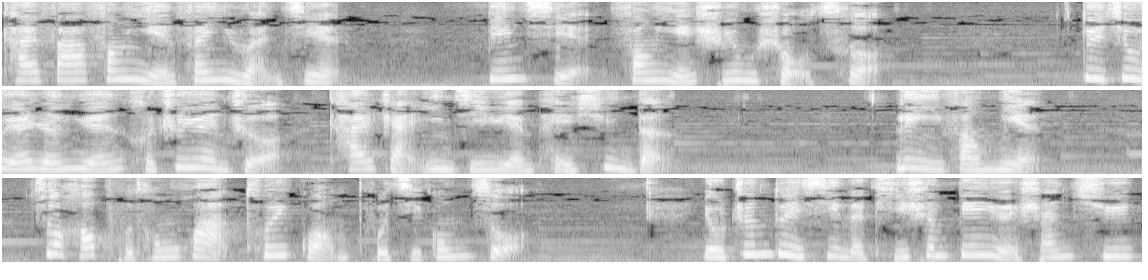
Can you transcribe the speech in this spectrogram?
开发方言翻译软件，编写方言实用手册，对救援人员和志愿者开展应急语言培训等。另一方面，做好普通话推广普及工作，有针对性的提升边远山区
